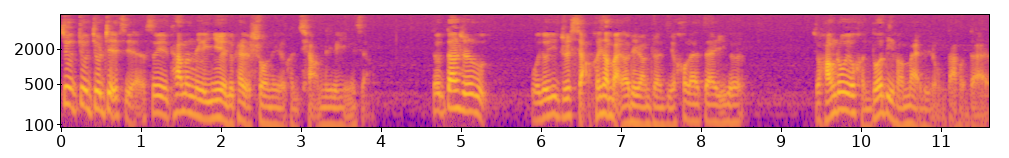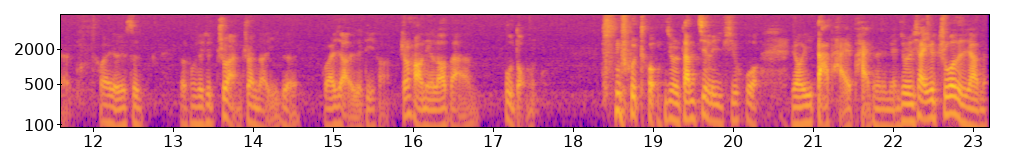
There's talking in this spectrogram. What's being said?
就就就这些，所以他们那个音乐就开始受那个很强的一个影响。就当时，我就一直想很想买到这张专辑。后来在一个，就杭州有很多地方卖这种大口袋的。后来有一次和同学去转，转到一个拐角一个地方，正好那个老板不懂，不懂，就是他们进了一批货，然后一大排排在那边，就是像一个桌子一样的，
